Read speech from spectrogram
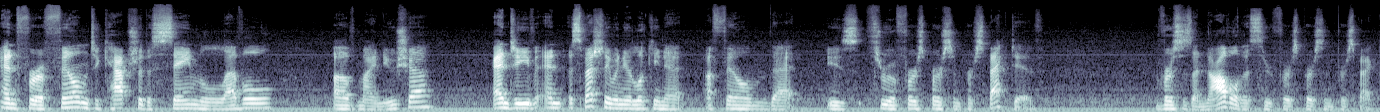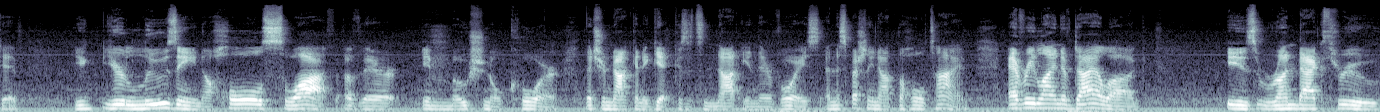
And for a film to capture the same level of minutia and to even and especially when you're looking at a film that is through a first person perspective versus a novel that's through first person perspective you you're losing a whole swath of their emotional core that you're not going to get because it's not in their voice and especially not the whole time. Every line of dialogue is run back through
